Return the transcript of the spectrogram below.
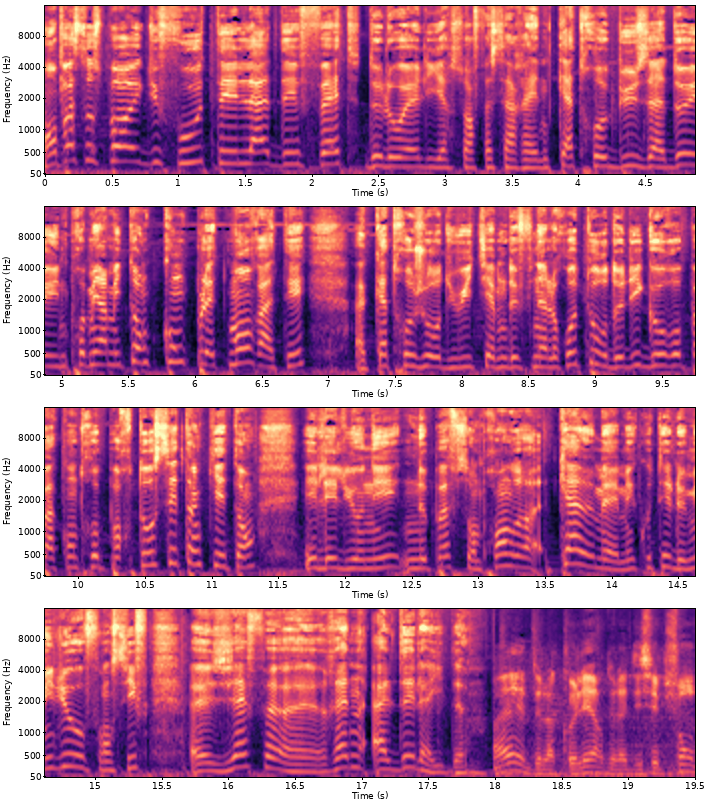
On passe au sport avec du foot et la défaite de l'OL hier soir face à Rennes. 4 buts à 2 et une première mi-temps complètement ratée. À 4 jours du huitième de finale retour de Ligue Europa contre Porto, c'est inquiétant et les Lyonnais ne peuvent s'en prendre qu'à eux-mêmes. Écoutez le milieu offensif, euh, Jeff euh, Rennes Aldelaïde. Ouais, de la colère, de la déception.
